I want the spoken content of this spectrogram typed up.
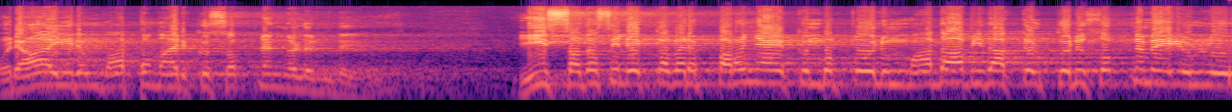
ഒരായിരം വാപ്പമാർക്ക് സ്വപ്നങ്ങളുണ്ട്. ഈ സദസ്സിലേക്ക് അവരെ പറഞ്ഞയക്കുമ്പോൾ പോലും മാതാപിതാക്കൾക്ക് ഒരു സ്വപ്നമേ ഉള്ളൂ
